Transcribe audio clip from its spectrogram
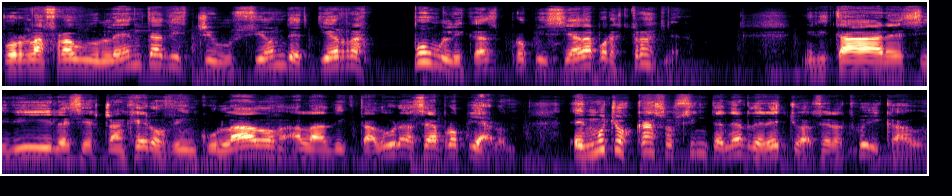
por la fraudulenta distribución de tierras públicas propiciada por Stroessner. Militares, civiles y extranjeros vinculados a la dictadura se apropiaron, en muchos casos sin tener derecho a ser adjudicados,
